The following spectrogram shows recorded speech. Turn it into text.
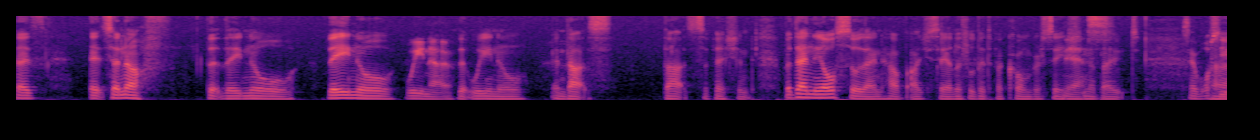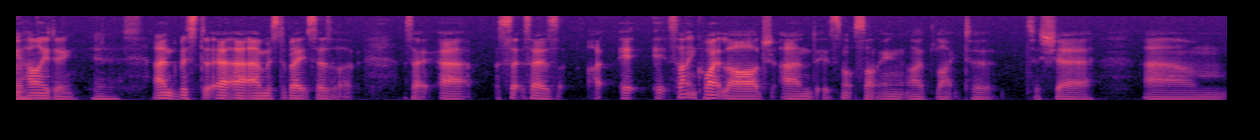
says it's enough that they know they know We know. that we know, and that's that's sufficient. But then they also then have, as you say, a little bit of a conversation Yes. about So what are you Um, hiding? yes, And Mr. Uh, uh, and Mr. Bates says, uh, so, uh, sa- says it, it's something quite large, and it's not something I'd like to to share. Um,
